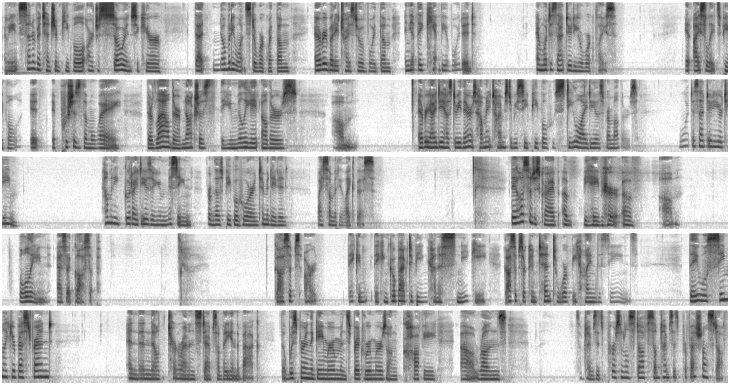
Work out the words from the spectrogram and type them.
I mean, center of attention people are just so insecure that nobody wants to work with them. Everybody tries to avoid them, and yet they can't be avoided. And what does that do to your workplace? It isolates people, it, it pushes them away. They're loud, they're obnoxious, they humiliate others. Um, every idea has to be theirs. How many times do we see people who steal ideas from others? What does that do to your team? How many good ideas are you missing from those people who are intimidated by somebody like this. They also describe a behavior of um, bullying as a gossip. Gossips are they can they can go back to being kind of sneaky. Gossips are content to work behind the scenes. They will seem like your best friend and then they'll turn around and stab somebody in the back. They'll whisper in the game room and spread rumors on coffee uh, runs. Sometimes it's personal stuff, sometimes it's professional stuff.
